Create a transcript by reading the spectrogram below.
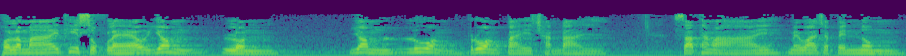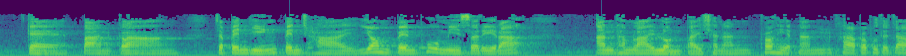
ผลไม้ที่สุกแล้วย่อมหล่น ย่อมล่วงร่วงไปฉันใด สัตว์ทั้งหลายไม่ว่าจะเป็นหนุ่ม แก่ปานกลาง จะเป็นหญิงเป็นชาย ย่อมเป็นผู้มีสรีระ อันทำลายหล่นไปฉะนั้น เพราะเหตุนั้นข้าพระพุทธเจ้า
